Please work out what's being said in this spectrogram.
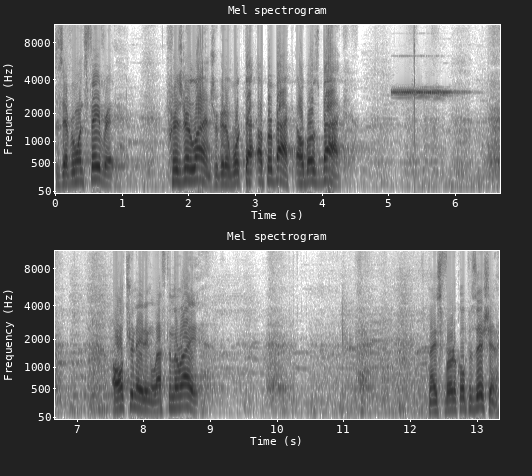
This is everyone's favorite. Prisoner lunge. We're going to work that upper back, elbows back. Alternating left and the right. Nice vertical position.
